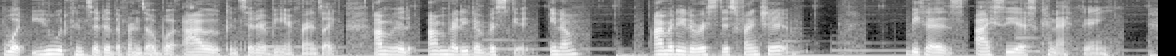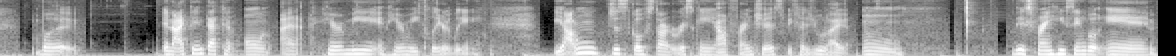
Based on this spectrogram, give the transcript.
what you would consider the friends of what I would consider being friends. Like I'm ready, I'm ready to risk it. You know, I'm ready to risk this friendship because I see us connecting. But and I think that can own I, hear me and hear me clearly y'all don't just go start risking y'all friendships because you like, mm, this friend he's single and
